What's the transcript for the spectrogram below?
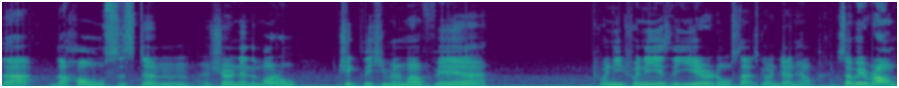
the the whole system is shown in the model. Check the human welfare. 2020 is the year it all starts going downhill. So we're wrong.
